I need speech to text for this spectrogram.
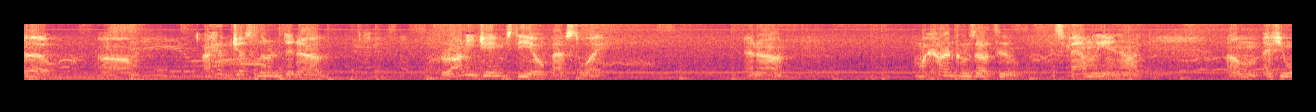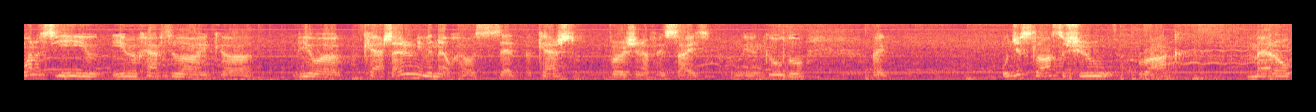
Hello. Um, I have just learned that uh, Ronnie James Dio passed away, and uh, my heart goes out to his family. And uh, um, if you want to see, you you have to like uh, view a cache. I don't even know how it's said. A cache version of his site on Google. Like, we just lost a true rock, metal,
